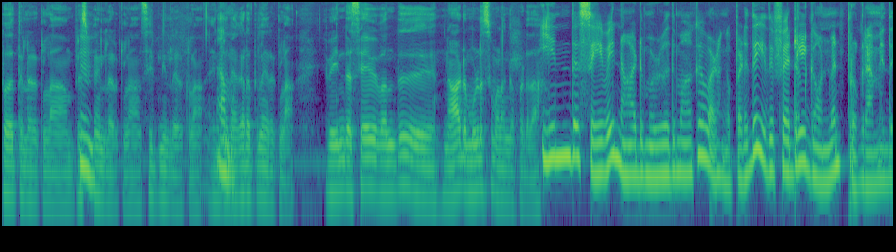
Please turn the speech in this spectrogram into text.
பேர்த்தில் இருக்கலாம் பிரிஸ்பெயினில் இருக்கலாம் சிட்னியில் இருக்கலாம் எந்த நகரத்திலும் இருக்கலாம். இப்போ இந்த சேவை வந்து நாடு முழுசும் வழங்கப்படுதா? இந்த சேவை நாடு முழுவதுமாக வழங்கப்படுது. இது ஃபெட்ரல் கவர்மெண்ட் ப்ரோக்ராம் இது.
